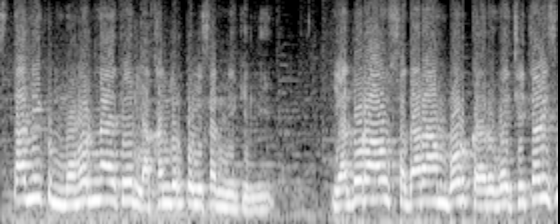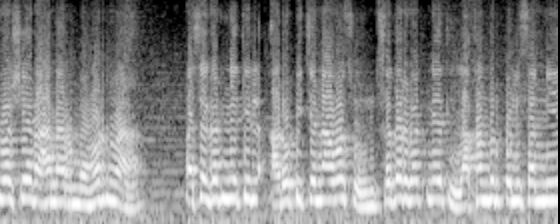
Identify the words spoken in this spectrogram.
स्थानिक मोहरना येथे लाखांदूर पोलिसांनी केली. यादवराव सदाराम बोरकर वय छेचाळीस वर्षे राहणार मोहरना असे घटनेतील आरोपीचे नाव असून सदर घटनेत लाखांदूर पोलिसांनी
